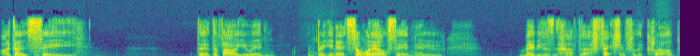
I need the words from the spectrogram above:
I don't see the the value in, in bringing it, someone else in who maybe doesn't have that affection for the club,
